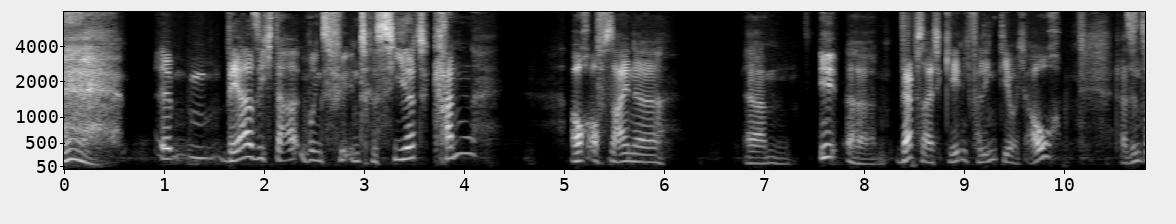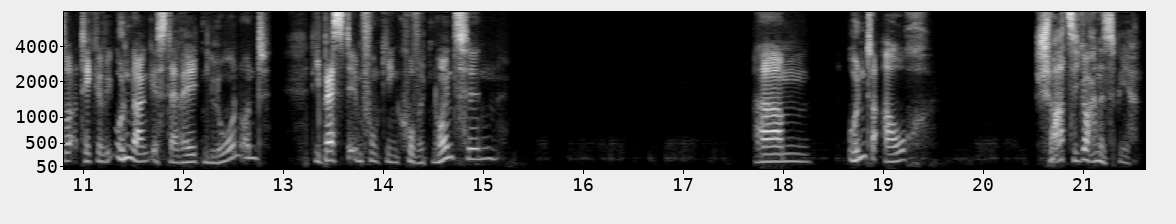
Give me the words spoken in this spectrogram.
Ähm, wer sich da übrigens für interessiert, kann auch auf seine ähm, äh, Webseite gehen. Ich verlinke die euch auch. Da sind so Artikel wie Undank ist der Welt ein Lohn und die beste Impfung gegen Covid-19. Ähm, und auch schwarze Johannisbeeren.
